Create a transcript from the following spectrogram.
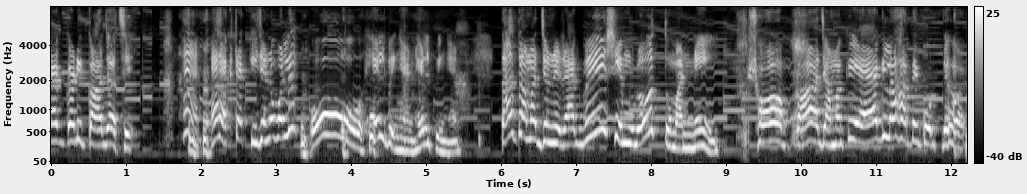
এক গাড়ি কাজ আছে। হ্যাঁ হ্যাঁ, একটা কি যেন বলে? ও হেল্পিং হ্যান্ড হেল্পিং হ্যান্ড তা তো আমার জন্য রাখবে সে মূলত তোমার নেই। সব কাজ আমাকে একলা হাতে করতে হয়।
